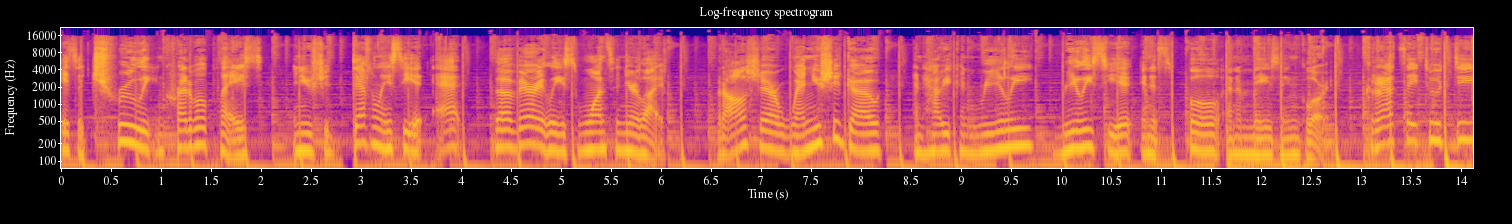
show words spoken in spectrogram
It's a truly incredible place, and you should definitely see it at the very least once in your life. But I'll share when you should go and how you can really, really see it in its full and amazing glory. Grazie tutti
